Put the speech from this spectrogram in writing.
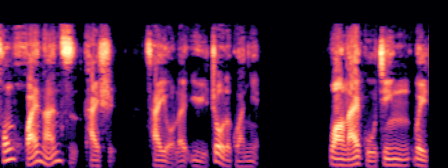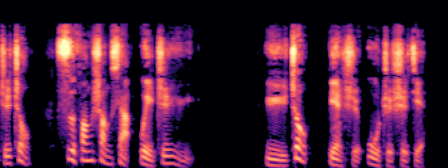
从《淮南子》开始，才有了宇宙的观念。往来古今谓之宙，四方上下谓之宇。宇宙便是物质世界，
